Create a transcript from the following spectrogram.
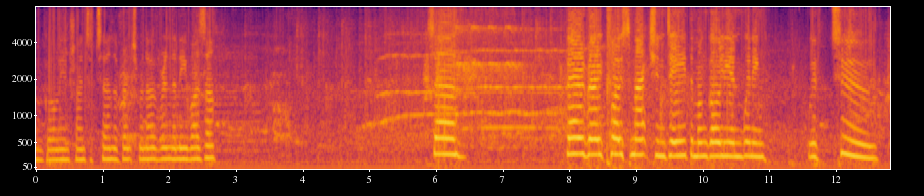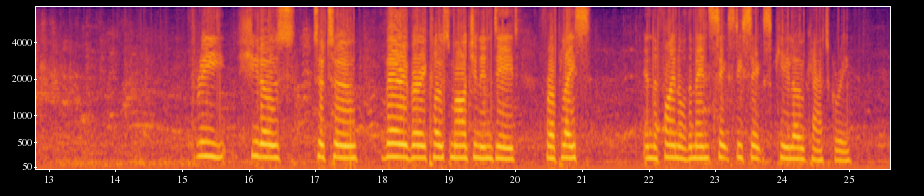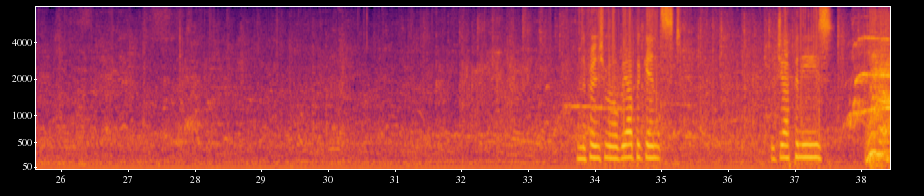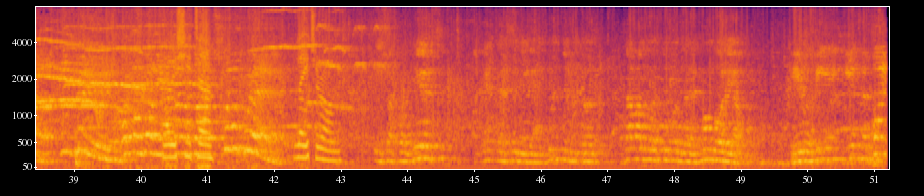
Mongolian trying to turn the Frenchman over in the Newaza. So, very, very close match indeed. The Mongolian winning with two, three Shidos to two. Very, very close margin indeed for a place in the final of the men's 66 kilo category. And the Frenchman will be up against the Japanese Morishita later on. He will be in the.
